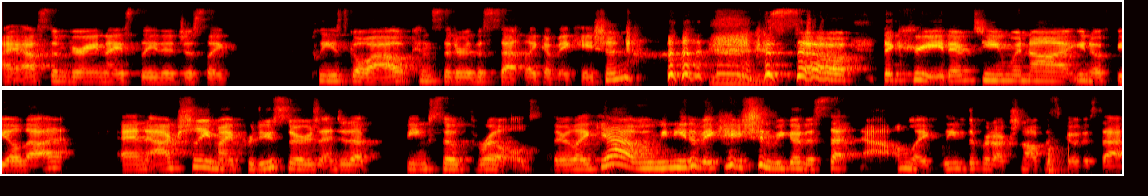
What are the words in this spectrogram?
I asked them very nicely to just like please go out consider the set like a vacation Mm. so the creative team would not you know feel that and actually my producers ended up being so thrilled they're like yeah when we need a vacation we go to set now like leave the production office go to set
